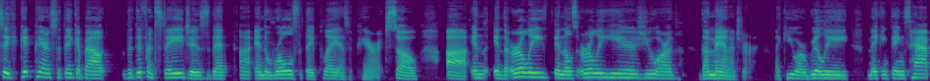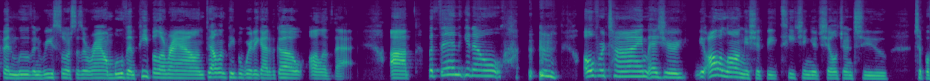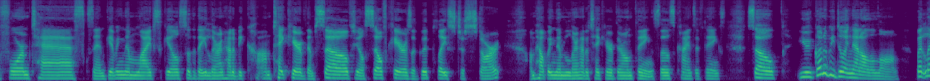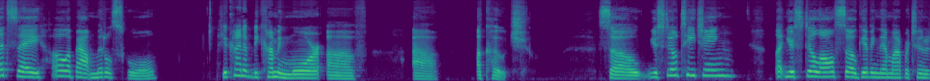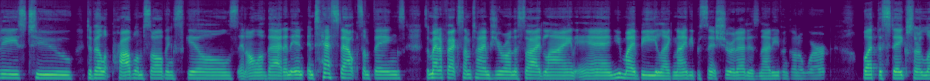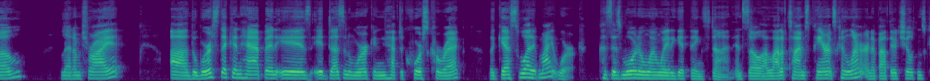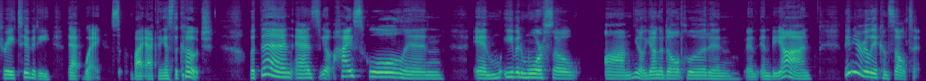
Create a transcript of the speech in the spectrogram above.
to get parents to think about the different stages that uh, and the roles that they play as a parent. So, uh, in in the early in those early years, you are the manager. Like you are really making things happen, moving resources around, moving people around, telling people where they got to go, all of that. Uh, but then, you know, over time, as you're, you all along, you should be teaching your children to to perform tasks and giving them life skills so that they learn how to become take care of themselves. You know, self care is a good place to start. I'm helping them learn how to take care of their own things, those kinds of things. So you're going to be doing that all along. But let's say, oh, about middle school, you're kind of becoming more of uh, a coach. So you're still teaching, but you're still also giving them opportunities to develop problem solving skills and all of that and, and, and, test out some things. As a matter of fact, sometimes you're on the sideline and you might be like 90% sure that is not even going to work, but the stakes are low. Let them try it. Uh, the worst that can happen is it doesn't work and you have to course correct. But guess what? It might work because there's more than one way to get things done. And so a lot of times parents can learn about their children's creativity that way by acting as the coach. But then as you know, high school and and even more so um, you know, young adulthood and, and and beyond, then you're really a consultant.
